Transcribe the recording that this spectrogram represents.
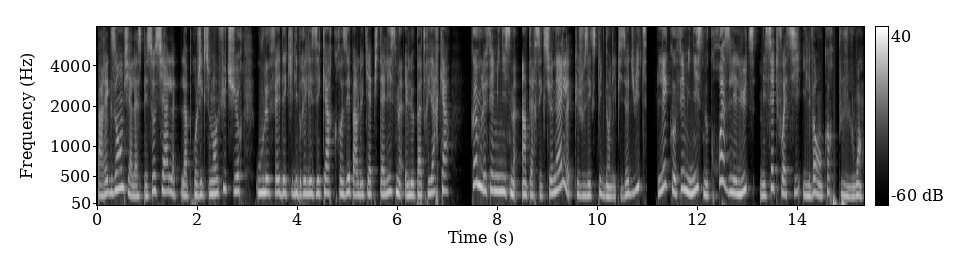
Par exemple, il y a l'aspect social, la projection dans le futur, ou le fait d'équilibrer les écarts creusés par le capitalisme et le patriarcat. Comme le féminisme intersectionnel, que je vous explique dans l'épisode 8, l'écoféminisme croise les luttes, mais cette fois-ci, il va encore plus loin.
